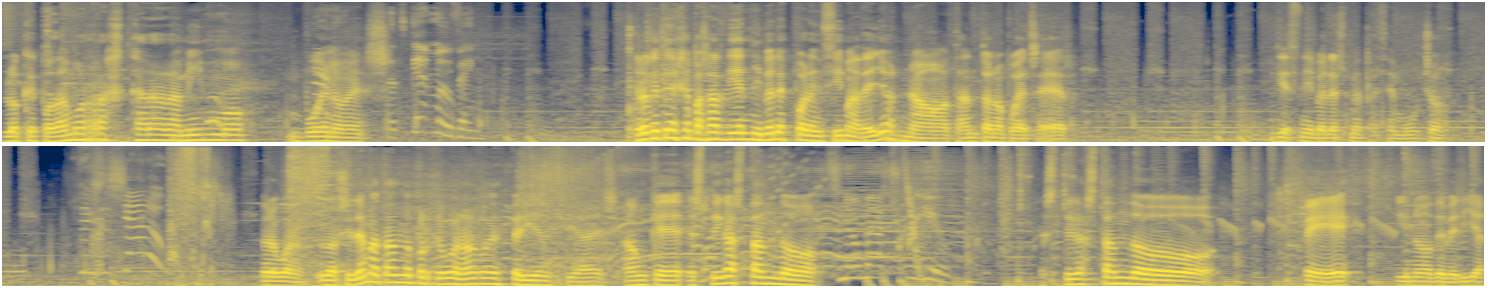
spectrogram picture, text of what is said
lo que podamos rascar ahora mismo, bueno es. Creo que tienes que pasar 10 niveles por encima de ellos. No, tanto no puede ser. 10 niveles me parece mucho. Pero bueno, los iré matando porque, bueno, algo de experiencia es. Aunque estoy gastando... Estoy gastando PE y no debería.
